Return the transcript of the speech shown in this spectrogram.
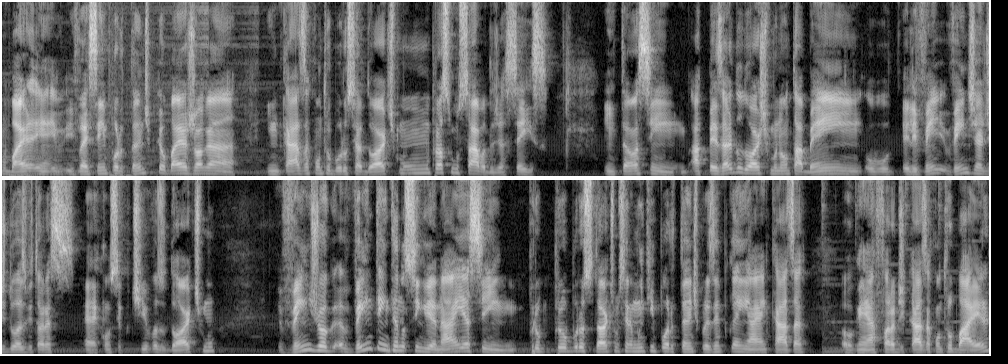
o Bayern vai ser importante porque o Bayern joga em casa contra o Borussia Dortmund no próximo sábado, dia 6. Então, assim, apesar do Dortmund não estar tá bem, o, ele vem, vem já de duas vitórias é, consecutivas, o Dortmund, vem, joga, vem tentando se engrenar e, assim, pro, pro Borussia Dortmund seria muito importante, por exemplo, ganhar em casa, ou ganhar fora de casa contra o Bayern,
